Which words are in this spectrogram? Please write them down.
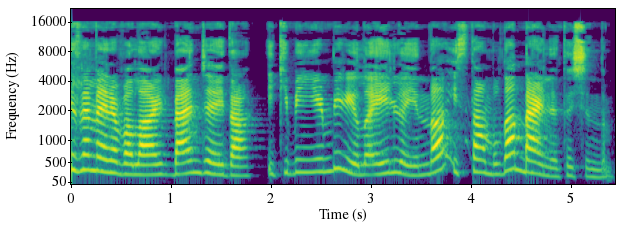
Herkese merhabalar. Ben Ceyda. 2021 yılı Eylül ayında İstanbul'dan Berlin'e taşındım.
